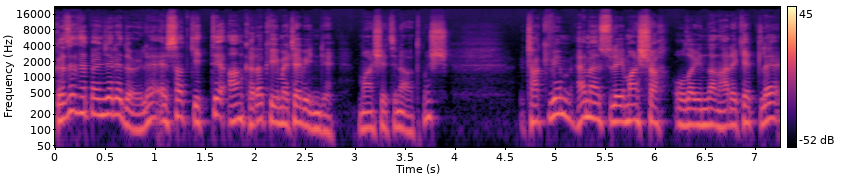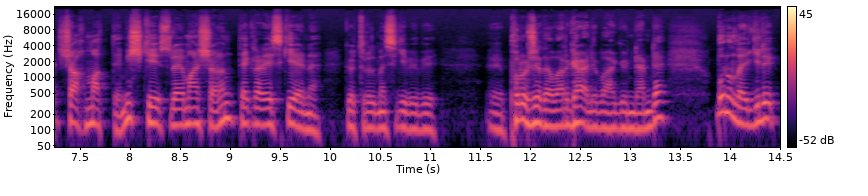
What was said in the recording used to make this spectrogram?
Gazete Pencere de öyle. Esat gitti Ankara kıymete bindi manşetini atmış. Takvim hemen Süleyman Şah olayından hareketle şahmat demiş ki Süleyman Şah'ın tekrar eski yerine götürülmesi gibi bir e, proje de var galiba gündemde. Bununla ilgili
